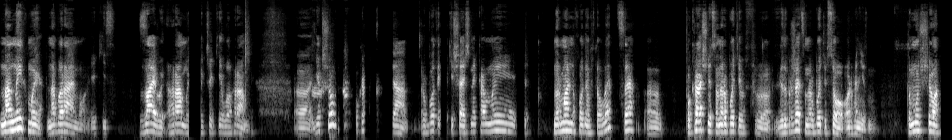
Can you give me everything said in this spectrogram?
на них ми набираємо якісь зайві грами чи кілограми. Е, якщо покращиться робота кишечника, ми нормально ходимо в туалет, це е, покращується на роботі, відображається на роботі всього організму. Тому що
